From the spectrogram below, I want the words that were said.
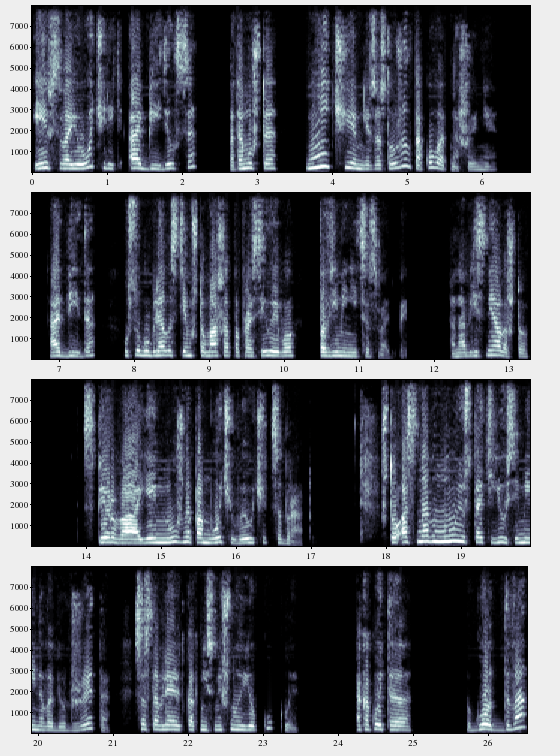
и, в свою очередь, обиделся, потому что ничем не заслужил такого отношения. Обида усугублялась тем, что Маша попросила его повременить со свадьбой. Она объясняла, что сперва ей нужно помочь выучиться брату, что основную статью семейного бюджета составляют, как не смешно, ее куклы, а какой-то год-два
